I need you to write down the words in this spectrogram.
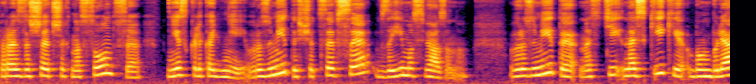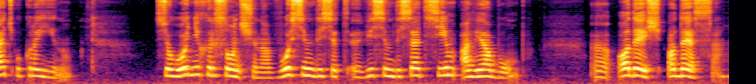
произошедших на Сонце, несколько днів. Ви розумієте, що це все взаємосв'язано. Ви розумієте, наскільки бомблять Україну? Сьогодні Херсонщина 80, 87 авіабомб. Е, Одещ, Одеса.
